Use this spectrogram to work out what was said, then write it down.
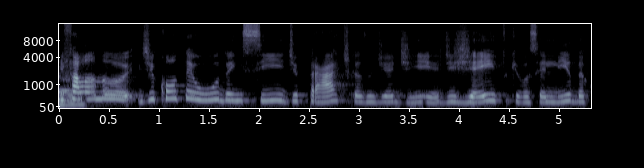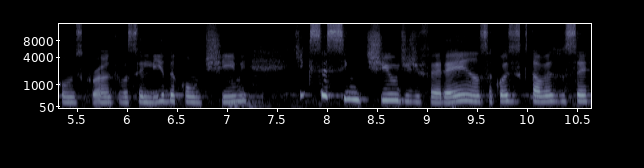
E falando de conteúdo em si, de práticas no dia a dia, de jeito que você lida com o Scrum, que você lida com o time, o que, que você sentiu de diferença? Coisas que talvez você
